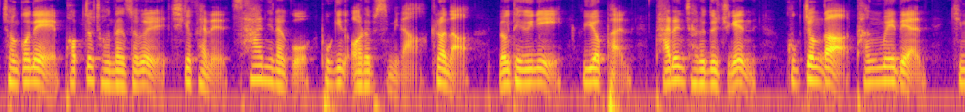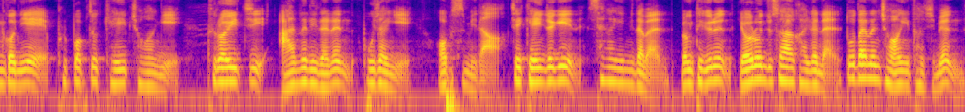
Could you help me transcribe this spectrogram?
정권의 법적 정당성을 직격하는 사안이라고 보긴 어렵습니다. 그러나 명태균이 위협한 다른 자료들 중엔 국정과 당무에 대한 김건희의 불법적 개입 정황이 들어있지 않으리라는 보장이 없습니다. 제 개인적인 생각입니다만 명태균은 여론조사와 관련한 또 다른 정황이 터지면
